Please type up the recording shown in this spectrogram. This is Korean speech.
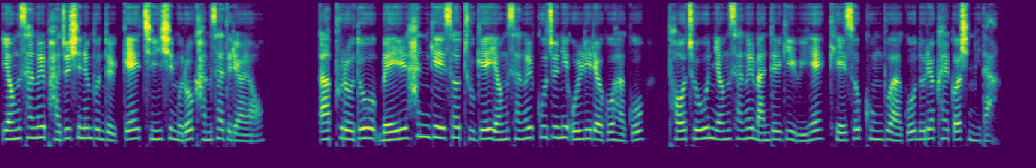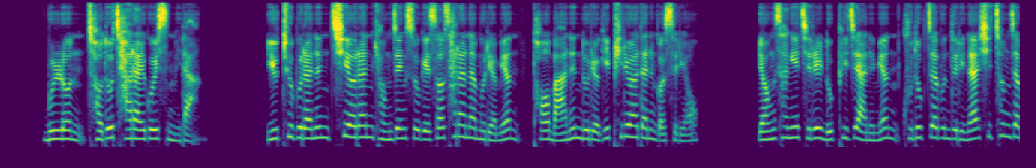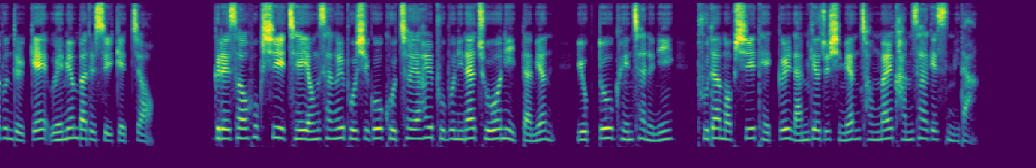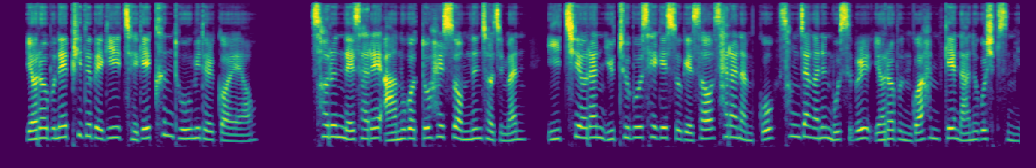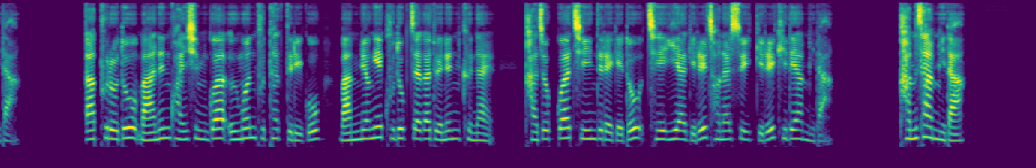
영상을 봐주시는 분들께 진심으로 감사드려요. 앞으로도 매일 한 개에서 두 개의 영상을 꾸준히 올리려고 하고 더 좋은 영상을 만들기 위해 계속 공부하고 노력할 것입니다. 물론 저도 잘 알고 있습니다. 유튜브라는 치열한 경쟁 속에서 살아남으려면 더 많은 노력이 필요하다는 것을요. 영상의 질을 높이지 않으면 구독자분들이나 시청자분들께 외면받을 수 있겠죠. 그래서 혹시 제 영상을 보시고 고쳐야 할 부분이나 조언이 있다면 욕도 괜찮으니 부담 없이 댓글 남겨주시면 정말 감사하겠습니다. 여러분의 피드백이 제게 큰 도움이 될 거예요. 34살에 아무것도 할 수 없는 저지만 이 치열한 유튜브 세계 속에서 살아남고 성장하는 모습을 여러분과 함께 나누고 싶습니다. 앞으로도 많은 관심과 응원 부탁드리고 만 명의 구독자가 되는 그날 가족과 지인들에게도 제 이야기를 전할 수 있기를 기대합니다. 감사합니다.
